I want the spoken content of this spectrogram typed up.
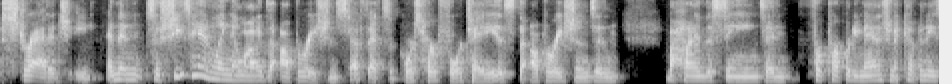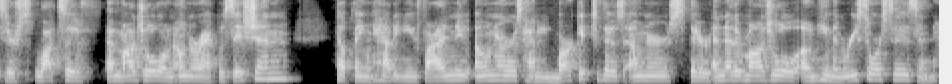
strategy. And then, so she's handling a lot of the operation stuff. That's, of course, her forte is the operations and behind the scenes. And for property management companies, there's lots of a module on owner acquisition, helping how do you find new owners, how do you market to those owners. There's another module on human resources and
